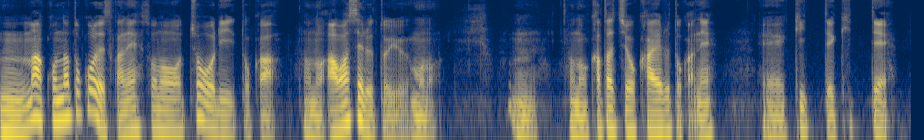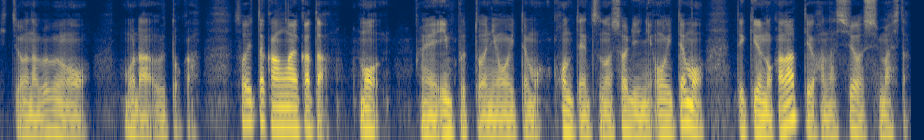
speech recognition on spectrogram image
うん、まあこんなところですかねその調理とかあの合わせるというもの、うん、その形を変えるとかね、えー、切って切って必要な部分をもらうとかそういった考え方も、えー、インプットにおいてもコンテンツの処理においてもできるのかなっていう話をしました。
